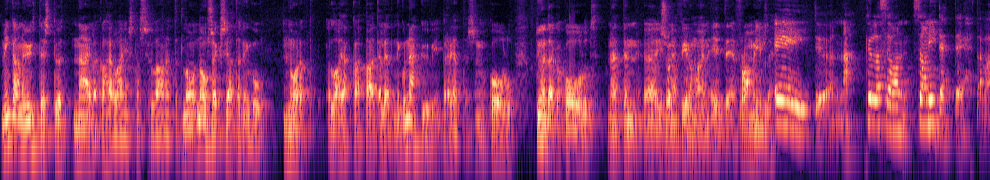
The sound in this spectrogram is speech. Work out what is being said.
minkälainen yhteistyö näillä kahdella instanssilla on? Että nouseeko sieltä niin kuin nuoret lahjakkaat taiteilijat niin kuin näkyviin periaatteessa niin kuin koulu? Työntääkö koulut näiden isojen firmojen eteen, Framille? Ei työnnä. Kyllä se on, se on itse tehtävä.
